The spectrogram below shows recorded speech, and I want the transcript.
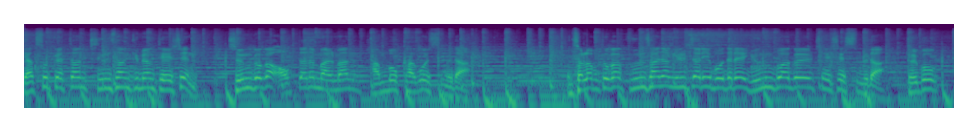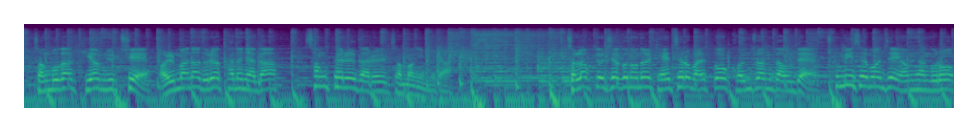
약속했던 진상규명 대신 증거가 없다는 말만 반복하고 있습니다. 전라북도가 군사형 일자리 모델의 윤곽을 제시했습니다. 결국 정부가 기업 유치에 얼마나 노력하느냐가 성패를 가를 전망입니다. 전라북도 지역은 오늘 대체로 맑고 건조한 가운데 초미세먼지의 영향으로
